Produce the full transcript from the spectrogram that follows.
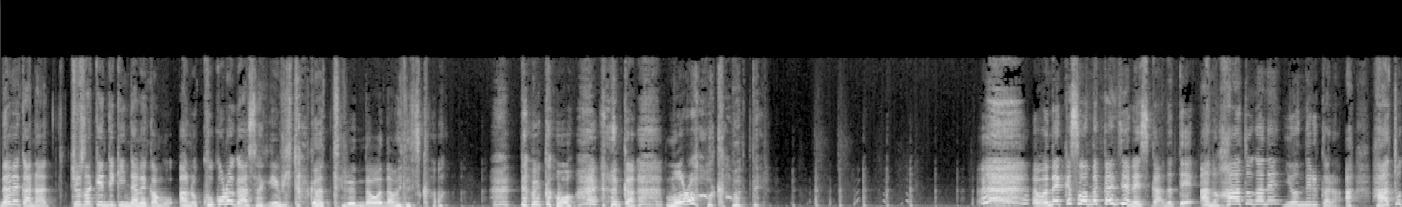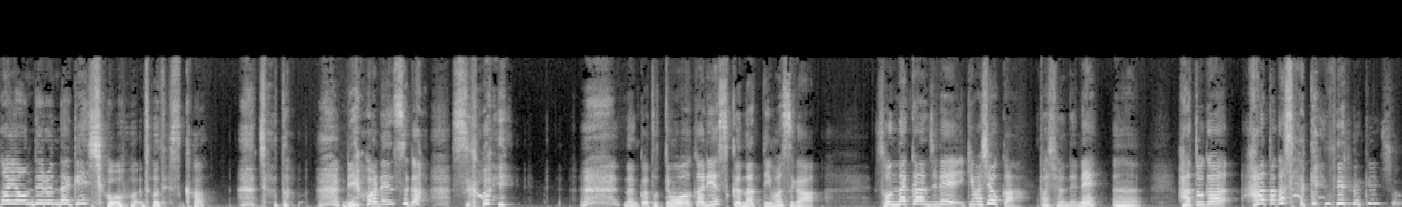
ダメかな？著作権的にダメかも。あの、心が叫びたがってるんだはダメですか？ダメかも。なんか、もろをかぶってる。でもなんかそんな感じじゃないですか。だって、あの、ハートがね、呼んでるから。あ、ハートが呼んでるんだ現象はどうですか？ちょっと、リファレンスがすごいなんかとってもわかりやすくなっていますが、そんな感じで行きましょうか。パッションでね。うん。ハートが、ハートが叫んでる現象。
